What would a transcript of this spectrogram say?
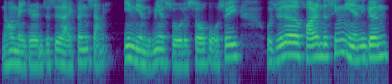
然后每个人就是来分享一年里面所有的收获。所以我觉得华人的新年跟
